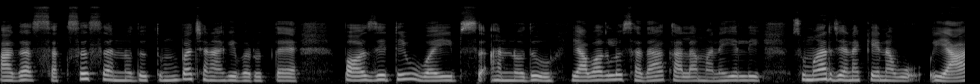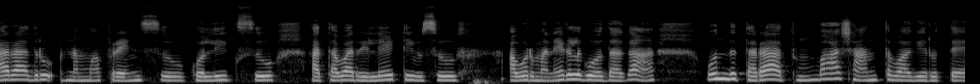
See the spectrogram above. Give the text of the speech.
ಆಗ ಸಕ್ಸಸ್ ಅನ್ನೋದು ತುಂಬ ಚೆನ್ನಾಗಿ ಬರುತ್ತೆ. ಪಾಸಿಟಿವ್ ವೈಬ್ಸ್ ಅನ್ನೋದು ಯಾವಾಗಲೂ ಸದಾಕಾಲ ಮನೆಯಲ್ಲಿ ಸುಮಾರು ಜನಕ್ಕೆ ನಾವು ಯಾರಾದರೂ ನಮ್ಮ ಫ್ರೆಂಡ್ಸು, ಕೊಲೀಗ್ಸು ಅಥವಾ ರಿಲೇಟಿವ್ಸು ಅವ್ರ ಮನೆಗಳಿಗೆ ಹೋದಾಗ ಒಂದು ಥರ ತುಂಬ ಶಾಂತವಾಗಿರುತ್ತೆ.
